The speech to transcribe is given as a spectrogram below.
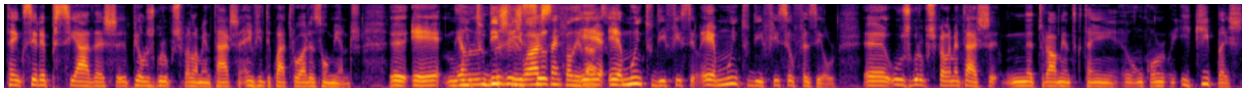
têm que ser apreciadas eh, pelos grupos parlamentares em 24 horas ou menos. Eh, é muito difícil. Sem qualidade. É, é muito difícil, é muito difícil fazê-lo. os grupos parlamentares, naturalmente, que têm um, equipas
